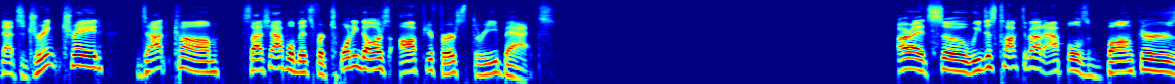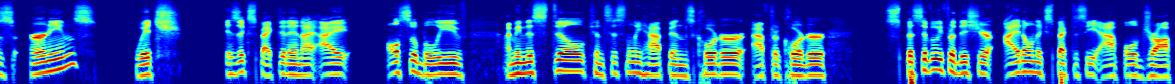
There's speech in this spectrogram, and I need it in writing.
That's drinktrade.com slash applebits for $20 off your first three bags. All right, so we just talked about Apple's bonkers earnings, which is expected. And I, I also believe, I mean, this still consistently happens quarter after quarter. Specifically for this year, I don't expect to see Apple drop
